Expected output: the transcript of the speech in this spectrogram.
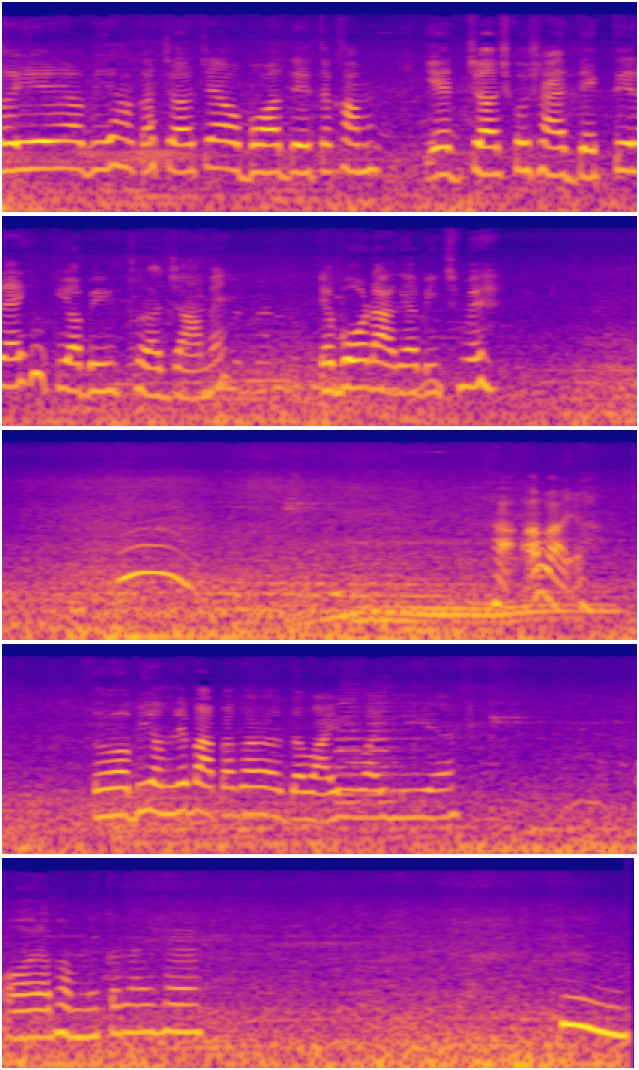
तो ये अभी यहाँ का चर्च है और बहुत देर तक हम ये चर्च को शायद देखते रहे क्योंकि अभी थोड़ा जाम है। ये बोर्ड आ गया बीच में। हाँ अब आया। तो अभी हमने पापा का दवाई ववाई ली है और अब हम निकल आए हैं। हम्म।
